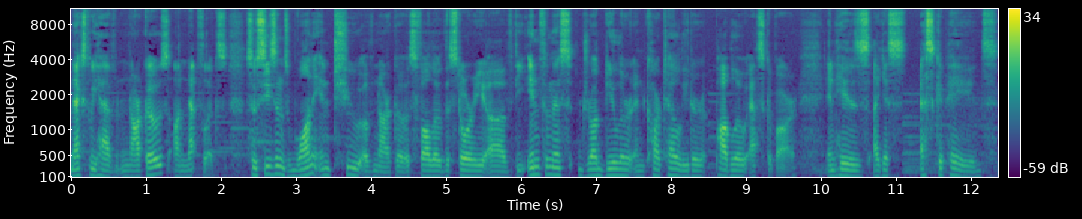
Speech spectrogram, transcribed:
Next, we have Narcos on Netflix. So, seasons one and two of Narcos follow the story of the infamous drug dealer and cartel leader Pablo Escobar and his, I guess, escapades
